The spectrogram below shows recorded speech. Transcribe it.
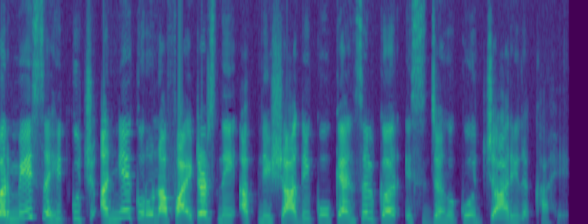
परमेश सहित कुछ अन्य कोरोना फाइटर्स ने अपनी शादी को कैंसिल कर इस जंग को जारी रखा है।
